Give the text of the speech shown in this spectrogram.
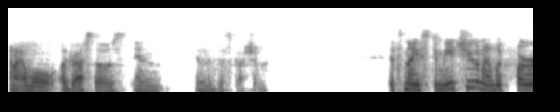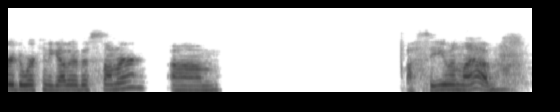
and I will address those in in the discussion. It's nice to meet you, and I look forward to working together this summer. Um, I'll see you in lab.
